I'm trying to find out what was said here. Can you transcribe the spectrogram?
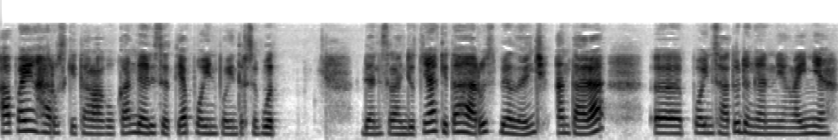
apa yang harus kita lakukan dari setiap poin-poin tersebut dan selanjutnya kita harus balance antara uh, poin satu dengan yang lainnya.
